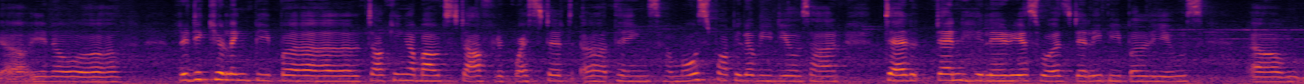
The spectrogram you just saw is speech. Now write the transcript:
uh, you know, uh, ridiculing people, talking about stuff, requested uh, things. Her most popular videos are 10, 10 hilarious words Delhi people use. Um,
